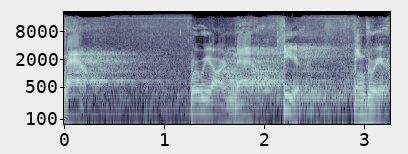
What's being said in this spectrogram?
now, where we are now, here in Greer.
